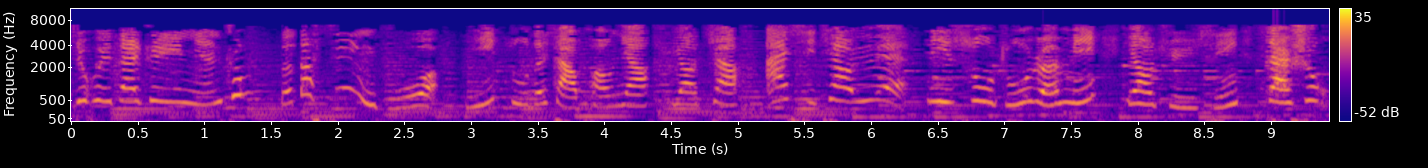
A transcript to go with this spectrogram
就会在这一年中得到幸福。彝族的小朋友要跳阿西跳跃，傈僳族人民要举行赛事会。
